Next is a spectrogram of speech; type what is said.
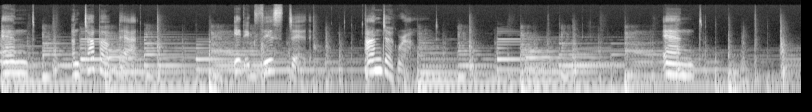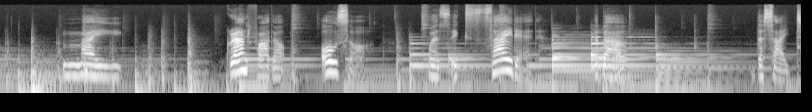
And on top of that, it existed underground. And my grandfather also was excited about the sight.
